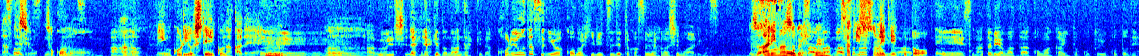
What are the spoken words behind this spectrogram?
なんですよ。そね。そこのね、ああの、面繰りをしていく中ええで。ええええ。うん。あ運次第だけどなんだっけな。これを出すにはこの比率でとかそういう話もありますよね。そうありますね。そうです。ね。先進めていくと。そのあたりはええええそのあたりはまた細かいとこということで、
